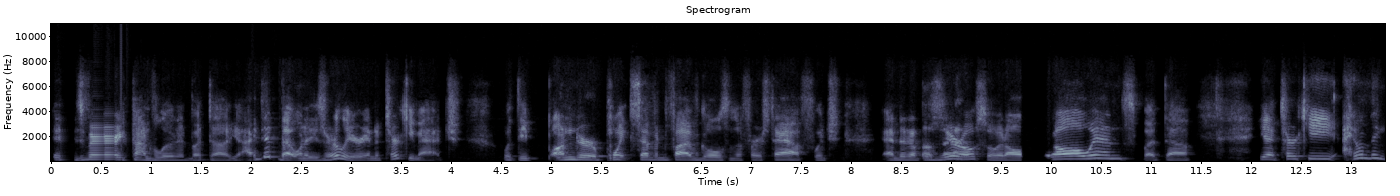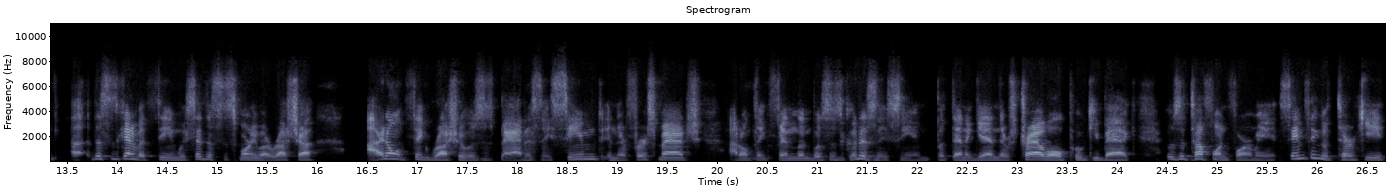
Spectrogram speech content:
It's very convoluted. But uh, yeah, I did bet one of these earlier in a turkey match with the under 0.75 goals in the first half, which ended up with zero. So it all it all wins. But uh, yeah, Turkey. I don't think uh, this is kind of a theme. We said this this morning about Russia. I don't think Russia was as bad as they seemed in their first match. I don't think Finland was as good as they seemed. But then again, there's travel, Pukki back. It was a tough one for me. Same thing with Turkey.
